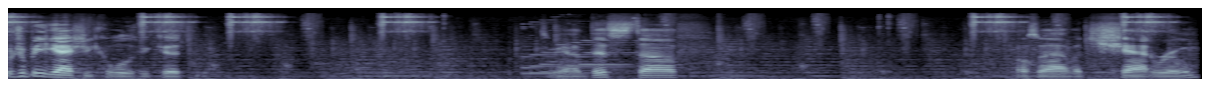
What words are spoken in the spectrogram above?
Which would be actually cool if you could. So we have this stuff. Also have a chat room.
